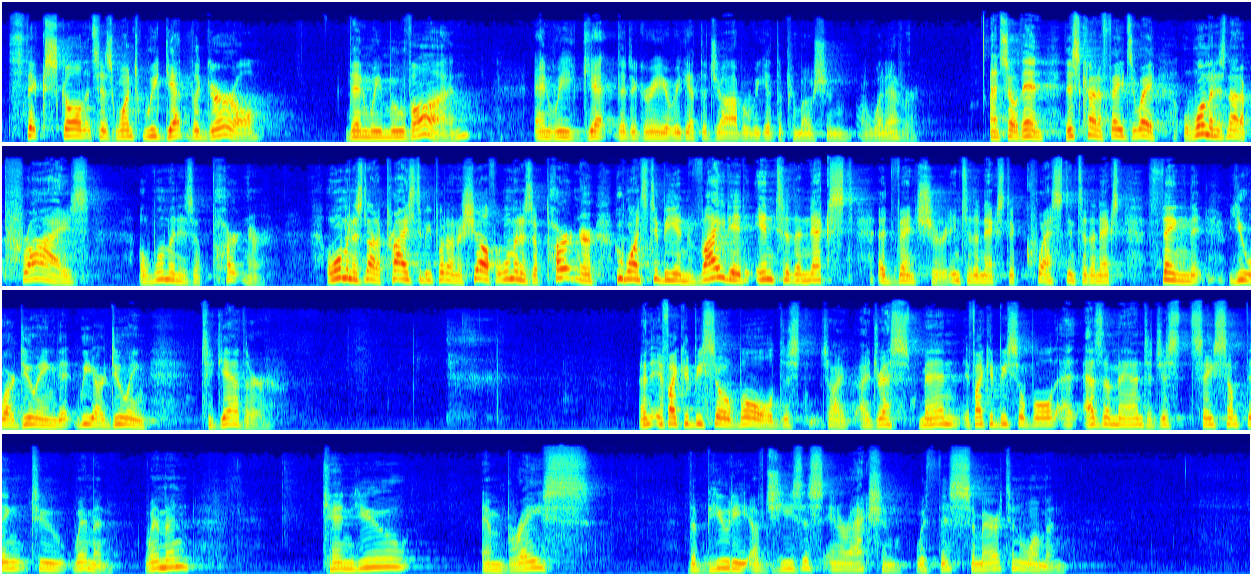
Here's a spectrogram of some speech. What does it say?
thick skull that says, once we get the girl, then we move on and we get the degree or we get the job or we get the promotion or whatever. And so then this kind of fades away. A woman is not a prize, a woman is a partner. A woman is not a prize to be put on a shelf. A woman is a partner who wants to be invited into the next adventure, into the next quest, into the next thing that you are doing, that we are doing together. And if I could be so bold, just so I, I address men, if I could be so bold as a man to just say something to women. Women, can you embrace the beauty of Jesus' interaction with this Samaritan woman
